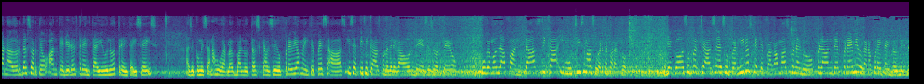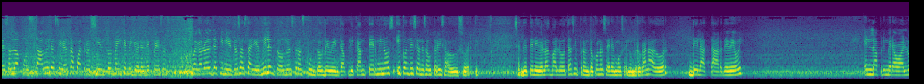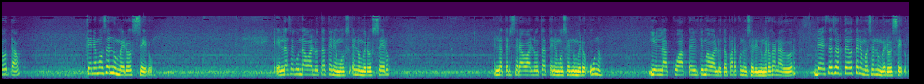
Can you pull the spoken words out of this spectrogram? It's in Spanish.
ganador del sorteo anterior, el 3136. Así comienzan a jugar las balotas que han sido previamente pesadas y certificadas por los delegados de ese sorteo. Juguemos la fantástica y muchísima suerte para todos. Llegó Super Chance de Super Giros que te paga más con el nuevo plan de premios. Gana 42 mil veces lo apostado y recibe hasta 420 millones de pesos. Juégalo desde 500 hasta 10 mil en todos nuestros puntos de venta. Aplican términos y condiciones autorizados de suerte. Se han detenido las balotas y pronto conoceremos el número ganador de la tarde de hoy. En la primera balota tenemos el número 0. En la segunda balota tenemos el número 0. En la tercera balota tenemos el número 1. Y en la cuarta y última balota para conocer el número ganador de este sorteo tenemos el número 0.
